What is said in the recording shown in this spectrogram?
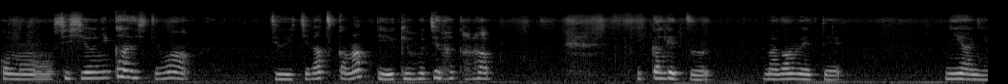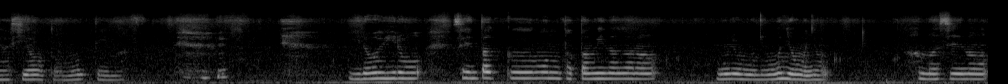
この刺繍に関しては11月かなっていう気持ちだから1ヶ月眺めてニヤニヤしようと思っています。いろいろ洗濯物畳みながらもにょもにょもにょもにょ話の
